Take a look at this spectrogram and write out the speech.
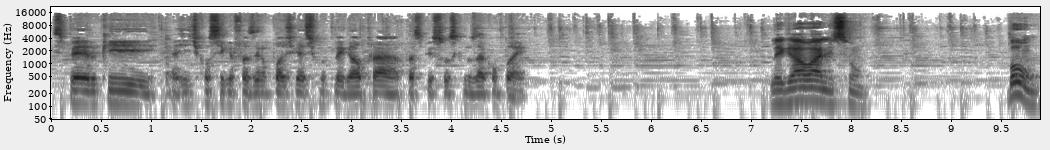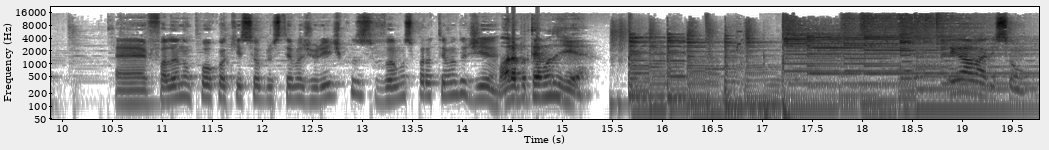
Espero que a gente consiga fazer um podcast muito legal para as pessoas que nos acompanham. Legal, Alisson. Bom, é, falando um pouco aqui sobre os temas jurídicos, vamos para o tema do dia. Bora para o tema do dia. Legal, Alisson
